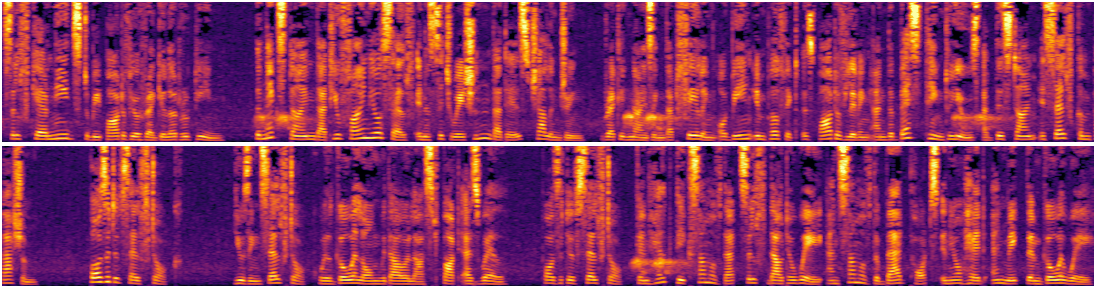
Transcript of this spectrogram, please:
self care needs to be part of your regular routine. The next time that you find yourself in a situation that is challenging, recognizing that failing or being imperfect is part of living and the best thing to use at this time is self compassion. Positive self talk. Using self talk will go along with our last part as well. Positive self talk can help take some of that self doubt away and some of the bad thoughts in your head and make them go away.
